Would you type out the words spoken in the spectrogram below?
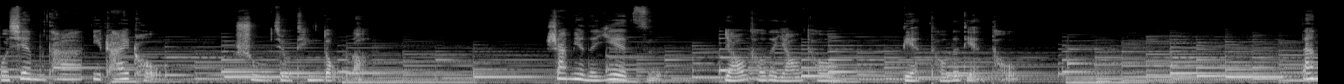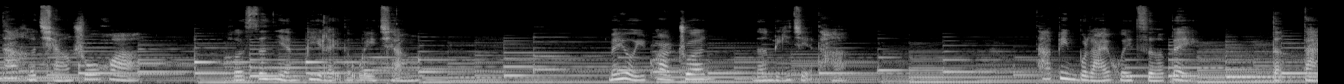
我羡慕它一开口，树就听懂了，上面的叶子摇头的摇头，点头的点头。当它和墙说话，和森严壁垒的围墙，没有一块砖。能理解他，他并不来回责备、等待，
